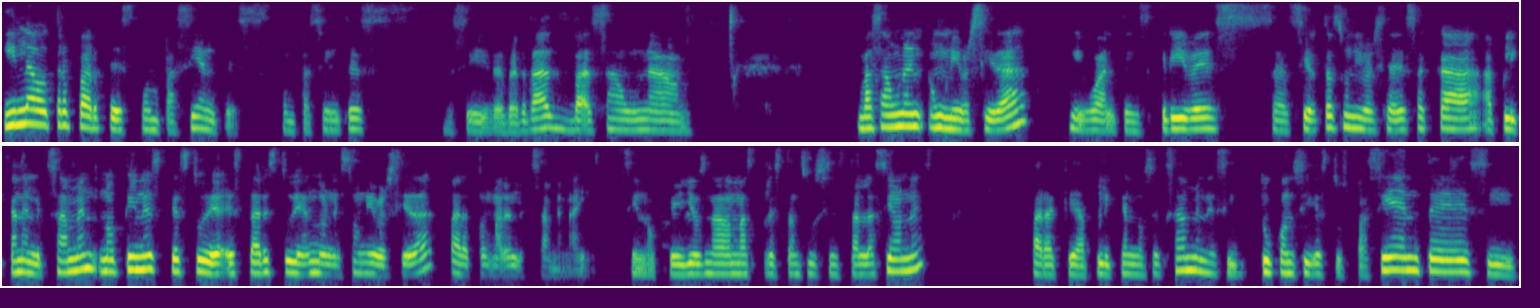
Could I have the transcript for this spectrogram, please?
y la otra parte es con pacientes, con pacientes, así de verdad, vas a una, vas a una universidad igual te inscribes a ciertas universidades acá, aplican el examen, no tienes que estudiar, estar estudiando en esa universidad para tomar el examen ahí, sino que ellos nada más prestan sus instalaciones para que apliquen los exámenes y tú consigues tus pacientes y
